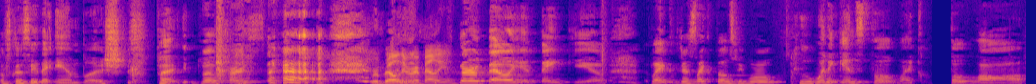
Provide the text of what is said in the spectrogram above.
was gonna say the ambush, but the first Rebellion? The rebellion. the rebellion. Thank you. Like just like those people who went against the like the law,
